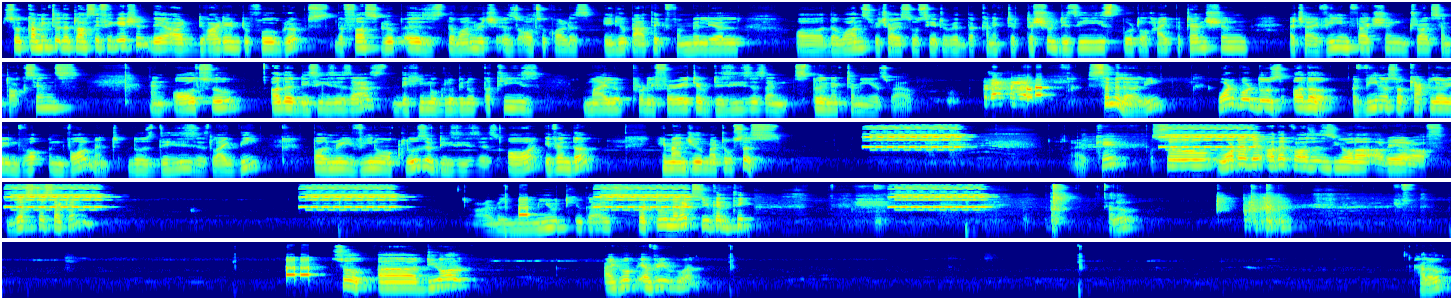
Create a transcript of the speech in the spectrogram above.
So coming to the classification, they are divided into four groups. The first group is the one which is also called as idiopathic familial or the ones which are associated with the connective tissue disease, portal hypertension, HIV infection, drugs and toxins, and also other diseases as the hemoglobinopathies, myeloproliferative diseases, and splenectomy as well. Similarly, what about those other venous or capillary invo- involvement, those diseases like the pulmonary veno-occlusive diseases or even the hemangiomatosis? Okay, so what are the other causes you all are aware of? Just a second. I will mute you guys for two minutes. You can think. Hello? So, uh, do you all, I hope everyone, Hello?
